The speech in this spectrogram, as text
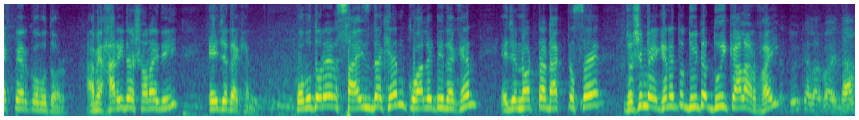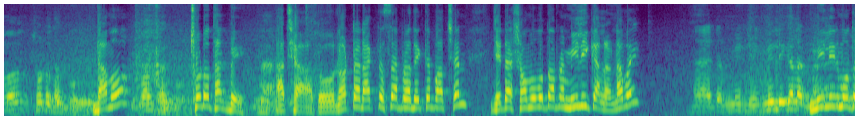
এক পেয়ার কবুতর। আমি হাড়িটা সরাই দিই। এই যে দেখেন কবুতরের সাইজ দেখেন কোয়ালিটি দেখেন। এই যে নটটা ডাকতেছে। জসিম ভাই এখানে তো দুইটা দুই কালার ভাই। দুই কালার ভাই দামও ছোট থাকব। দামও ছোট থাকবে? হ্যাঁ। আচ্ছা তো নটটা ডাকতেছে আপনারা দেখতে পাচ্ছেন যেটা সম্ভবত আপনার মিলি কালার না ভাই? হ্যাঁ এটা মিলি মিলি কালার মিলির মতো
